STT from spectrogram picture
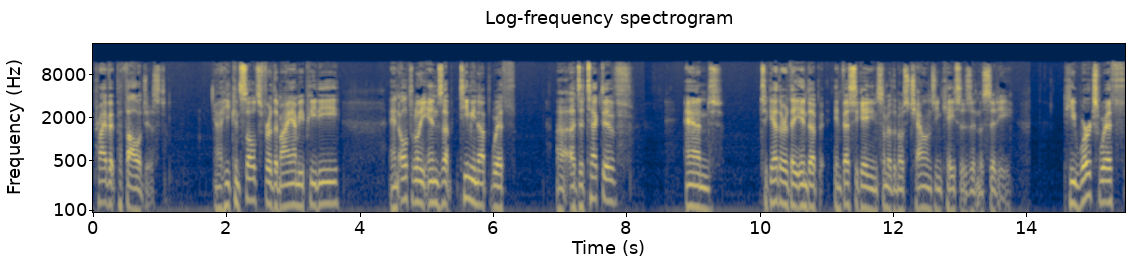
private pathologist. Uh, he consults for the Miami PD and ultimately ends up teaming up with uh, a detective, and together they end up investigating some of the most challenging cases in the city he works with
